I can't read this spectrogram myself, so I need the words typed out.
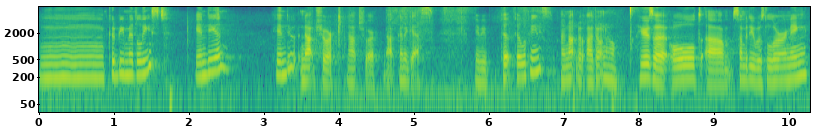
Mm, could be Middle East, Indian, Hindu. Not sure. Not sure. Not going to guess. Maybe Philippines. I'm not. I don't know here's an old, um, somebody was learning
